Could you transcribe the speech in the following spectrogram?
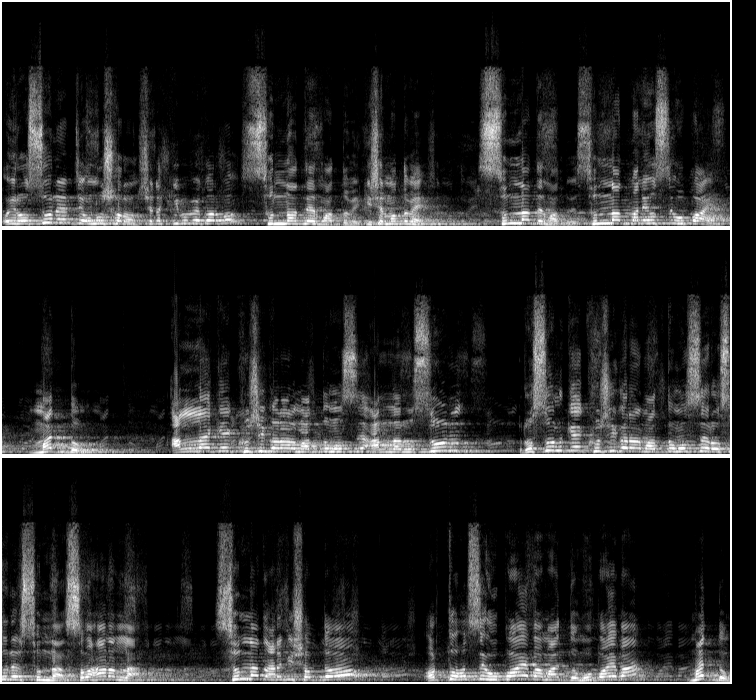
ওই রসুলের যে অনুসরণ, সেটা কীভাবে করব? সুন্নাতের মাধ্যমে। কিসের মাধ্যমে? সুন্নাতের মাধ্যমে। সুন্নাত মানে হচ্ছে উপায়, মাধ্যম। আল্লাহকে খুশি করার মাধ্যম হচ্ছে আল্লাহ রসুল। রসুলকে খুশি করার মাধ্যম হচ্ছে রসুলের সুন্নাত। সোহান আল্লাহ সুন্নাত আরবি শব্দ অর্থ হচ্ছে উপায় বা মাধ্যম। উপায় বা মাধ্যম।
